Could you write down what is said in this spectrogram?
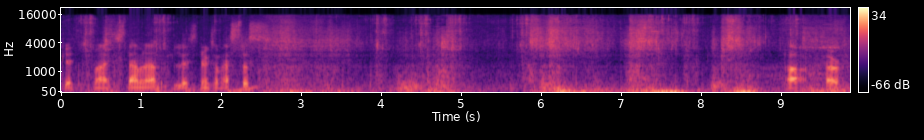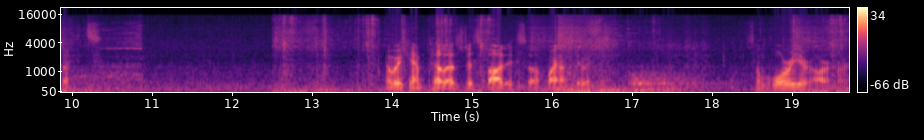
Get my stamina up. Let's drink some Estus. Ah, perfect. And we can pillage this body, so why not do it? Some warrior armor.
